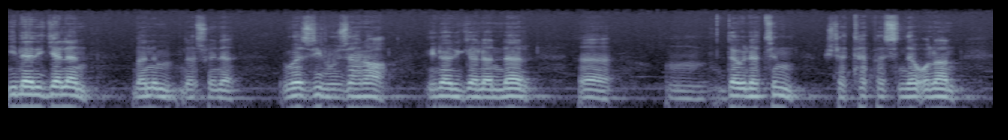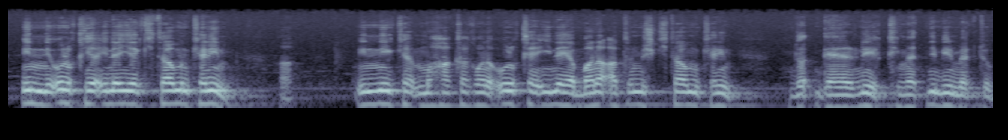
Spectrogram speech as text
ileri gelen benim ne söyle vezir vüzera, ileri gelenler, ha, hmm, devletin işte tepesinde olan inni ulqiye ileyye kitabun kerim. Ha, inni ke, muhakkak bana ulqiye ileyye bana atılmış kitabun kerim. Değerli, kıymetli bir mektup.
